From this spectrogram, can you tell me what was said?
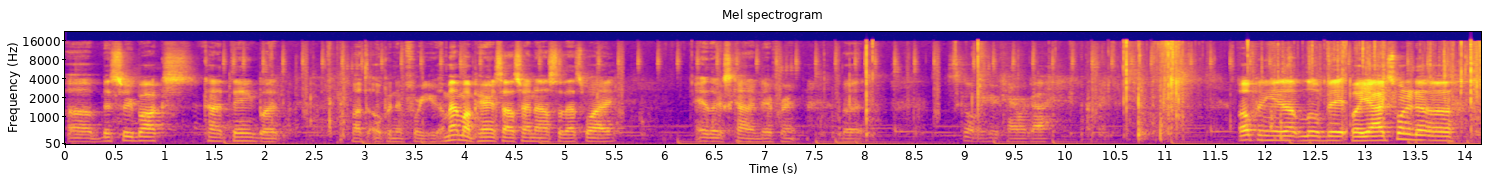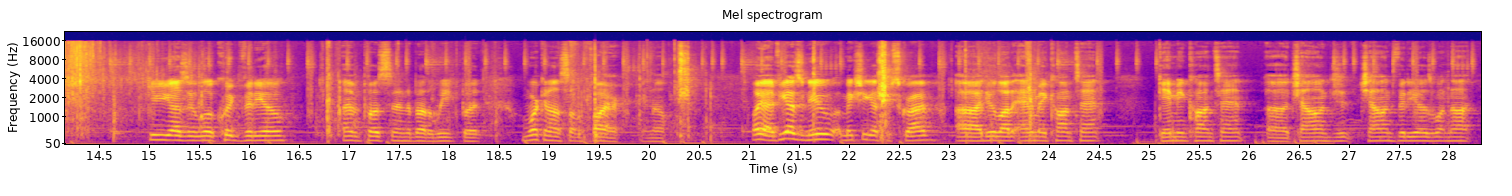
uh, mystery box kind of thing, but I'm about to open it for you. I'm at my parents' house right now, so that's why it looks kind of different. But let's go over here, camera guy opening it up a little bit. But yeah, I just wanted to uh, give you guys a little quick video. I haven't posted in about a week, but I'm working on something fire, you know. Oh yeah, if you guys are new, make sure you guys subscribe. Uh, I do a lot of anime content, gaming content, uh, challenge challenge videos, whatnot.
